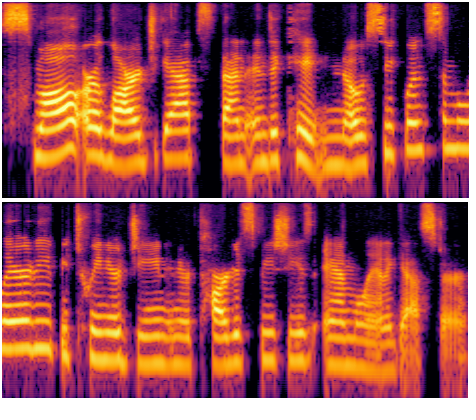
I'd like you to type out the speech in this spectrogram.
Small or large gaps then indicate no sequence similarity between your gene and your target species and melanogaster.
